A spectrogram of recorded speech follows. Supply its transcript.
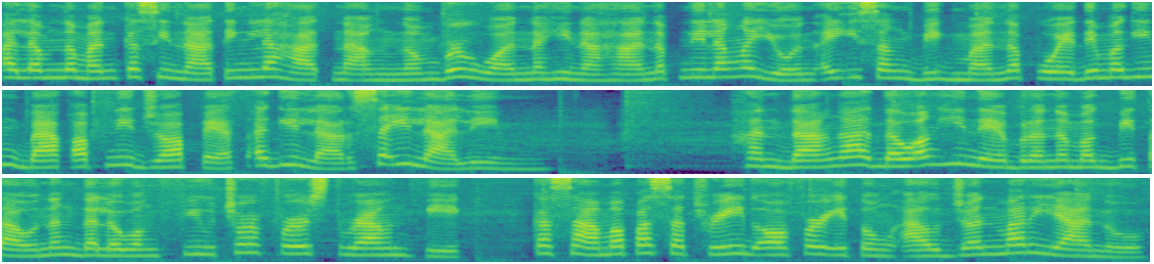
Alam naman kasi nating lahat na ang number one na hinahanap nila ngayon ay isang big man na pwede maging backup ni Jopeth Aguilar sa ilalim. Handa nga daw ang Hinebra na magbitaw ng dalawang future first round pick, kasama pa sa trade offer itong Aljon Mariano,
